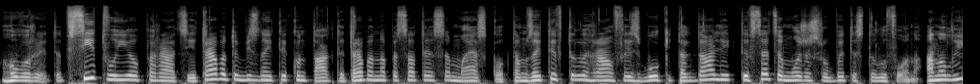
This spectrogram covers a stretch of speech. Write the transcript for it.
говорити. Всі твої операції, треба тобі знайти контакти, треба написати смс-ку, там зайти в Телеграм, Фейсбук і так далі. Ти все це можеш робити з телефона. Аналогічно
